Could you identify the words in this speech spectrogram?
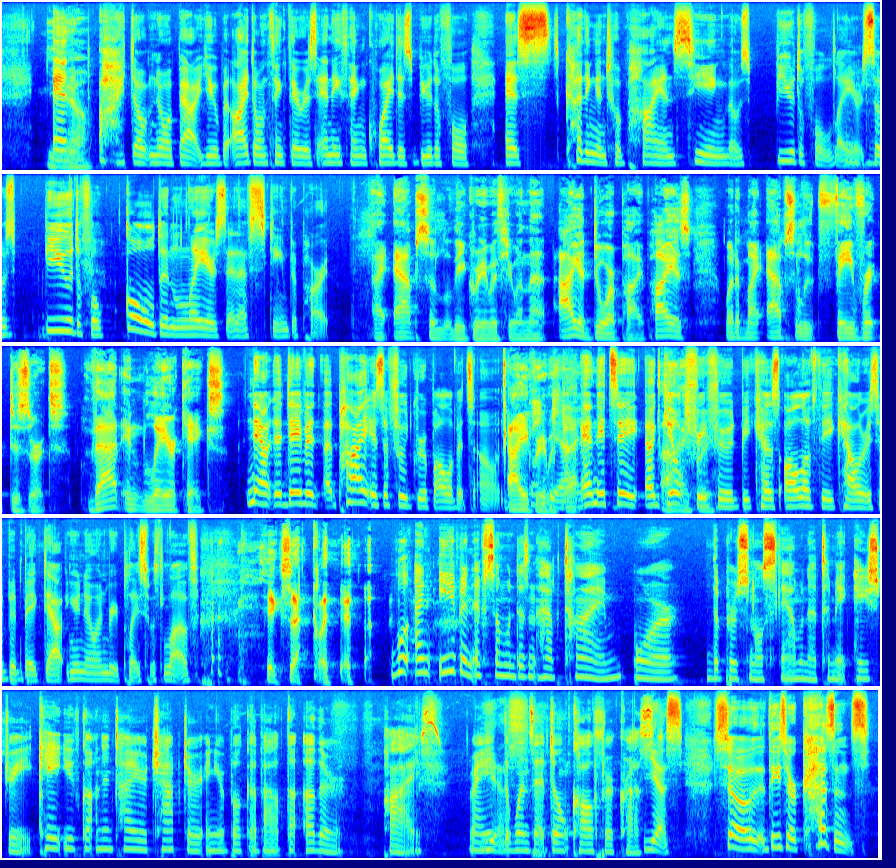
Yeah. And I don't know about you, but I don't think there is anything quite as beautiful as cutting into a pie and seeing those beautiful layers, mm-hmm. those beautiful golden layers that have steamed apart. I absolutely agree with you on that. I adore pie. Pie is one of my absolute favorite desserts. That and layer cakes. Now, uh, David, uh, pie is a food group all of its own. I agree with yeah, that. and it's a, a guilt-free food because all of the calories have been baked out, you know, and replaced with love. exactly. Well, and even if someone doesn't have time or the personal stamina to make pastry, Kate, you've got an entire chapter in your book about the other pies, right? Yes. The ones that don't call for crust. Yes. So these are cousins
